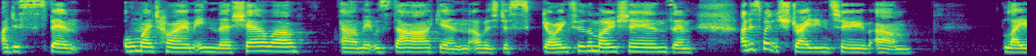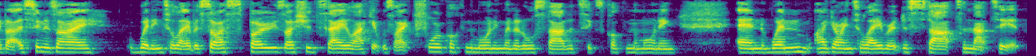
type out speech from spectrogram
I just spent all my time in the shower um, it was dark and I was just going through the motions and I just went straight into um, labor as soon as I went into labor. So I suppose I should say like it was like four o'clock in the morning when it all started, six o'clock in the morning. And when I go into labor, it just starts and that's it.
